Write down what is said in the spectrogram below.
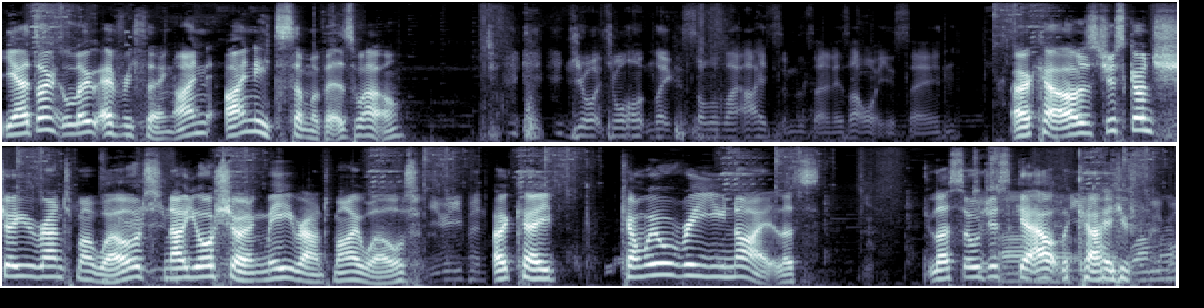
Yeah, don't loot everything. I, I need some of it as well. you, want, you want, like, some of my items then? Is that what you're saying? Okay, I was just going to show you around my world. Now you're showing me around my world. Even... Okay, can we all reunite? Let's let's all just get Uh, out the cave. I'm everyone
